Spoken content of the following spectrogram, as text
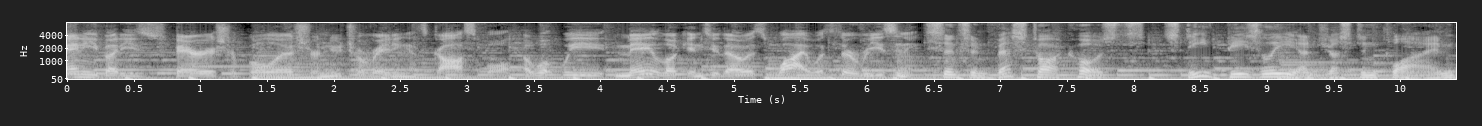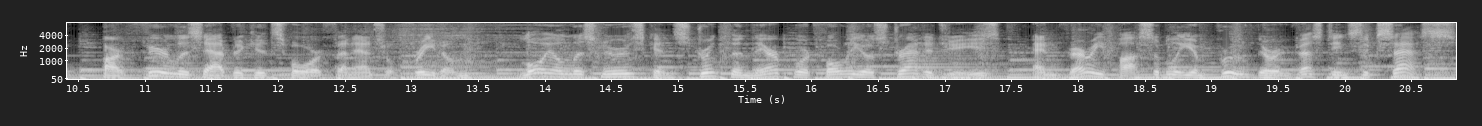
anybody's bearish or bullish or neutral rating as gospel. What we may look into, though, is why. What's their reasoning? Since Invest Talk hosts Steve Peasley and Justin Klein are fearless advocates for financial freedom, loyal listeners can strengthen their portfolio strategies and very possibly improve their investing success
